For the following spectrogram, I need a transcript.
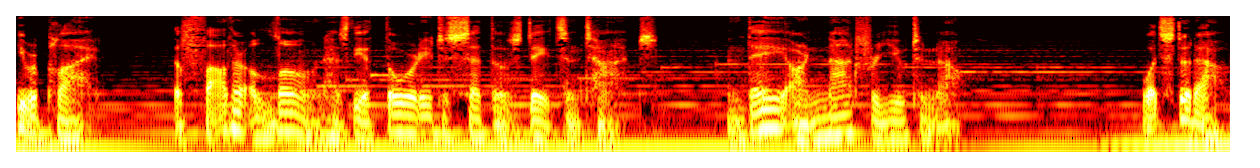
He replied, The Father alone has the authority to set those dates and times, and they are not for you to know. What stood out?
